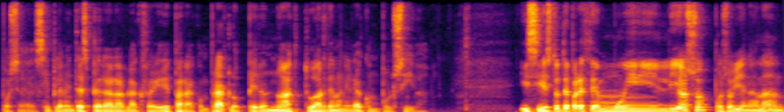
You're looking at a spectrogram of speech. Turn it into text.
pues eh, simplemente esperar a Black Friday para comprarlo, pero no actuar de manera compulsiva. Y si esto te parece muy lioso, pues oye, nada,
